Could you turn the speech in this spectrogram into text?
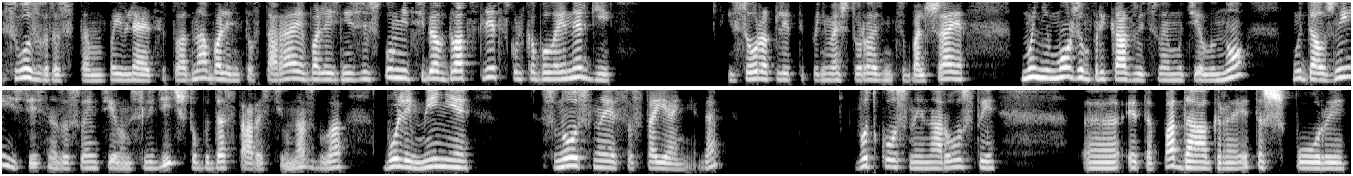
с возрастом появляется то одна болезнь, то вторая болезнь. Если вспомнить себя в 20 лет, сколько было энергии, и в 40 лет ты понимаешь, что разница большая. Мы не можем приказывать своему телу, но мы должны, естественно, за своим телом следить, чтобы до старости у нас было более-менее сносное состояние, да? Вот костные наросты, э, это подагра, это шпоры,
